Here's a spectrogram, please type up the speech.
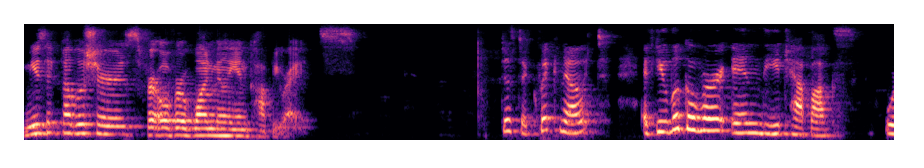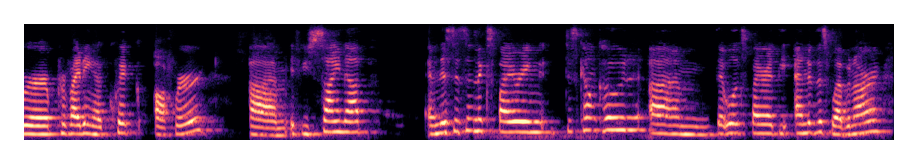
music publishers for over 1 million copyrights. Just a quick note, if you look over in the chat box, we're providing a quick offer. Um, if you sign up, and this is an expiring discount code um, that will expire at the end of this webinar,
